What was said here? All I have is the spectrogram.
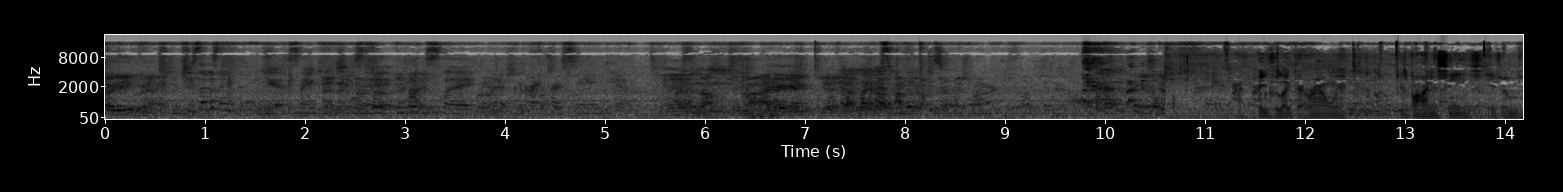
So you can answer. She said the same thing. Yeah, same thing. She said, not a slut, but the right person. Yeah. I hear you. Yeah, yeah. I think I- I think I'm. How you feel like that round went? Just behind the scenes, you feel me?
